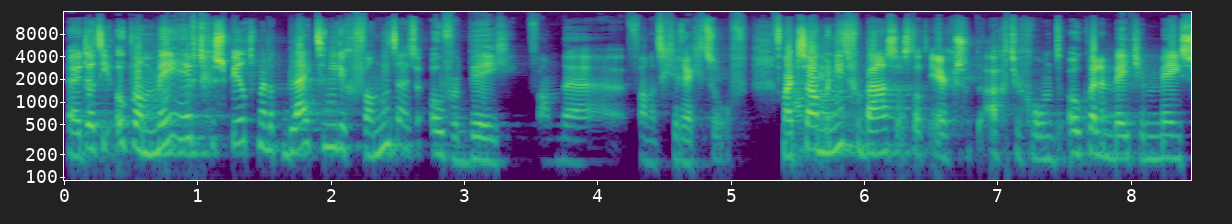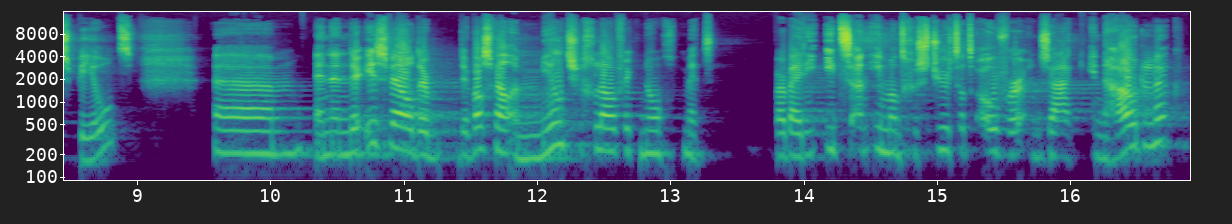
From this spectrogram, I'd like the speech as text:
eh, dat die ook wel mee heeft gespeeld, maar dat blijkt in ieder geval niet uit de overweging van, de, van het gerechtshof. Maar het zou me niet verbazen als dat ergens op de achtergrond ook wel een beetje meespeelt. Ehm, en, en er, is wel, er, er was wel een mailtje, geloof ik nog, met, waarbij hij iets aan iemand gestuurd had over een zaak inhoudelijk.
